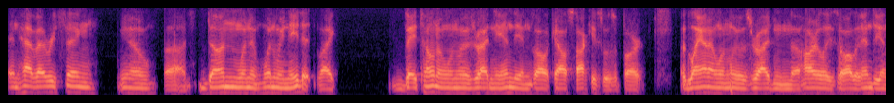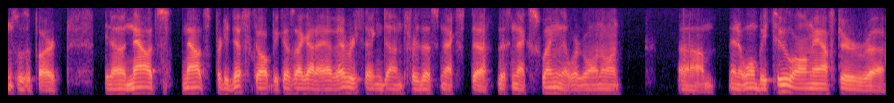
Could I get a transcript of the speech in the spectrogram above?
and have everything you know uh, done when when we need it. Like Daytona when we was riding the Indians, all the Kawasaki's was apart. Atlanta when we was riding the Harleys, all the Indians was apart. You know, now it's now it's pretty difficult because I got to have everything done for this next uh, this next swing that we're going on. Um, and it won't be too long after uh,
